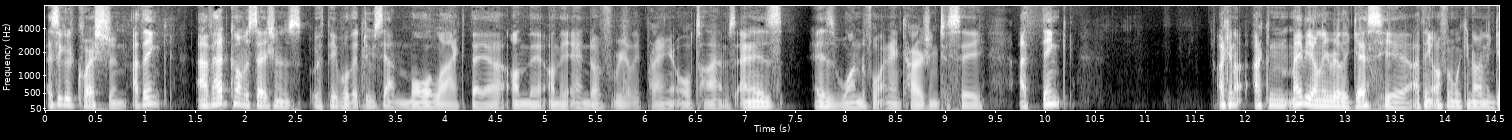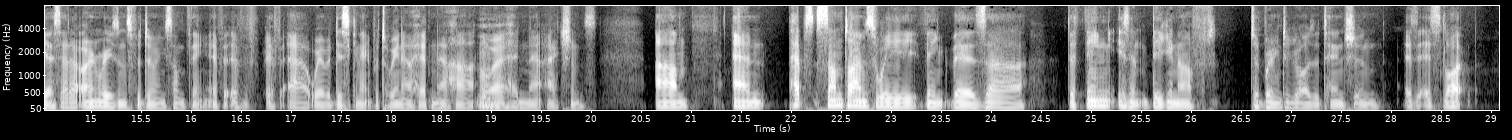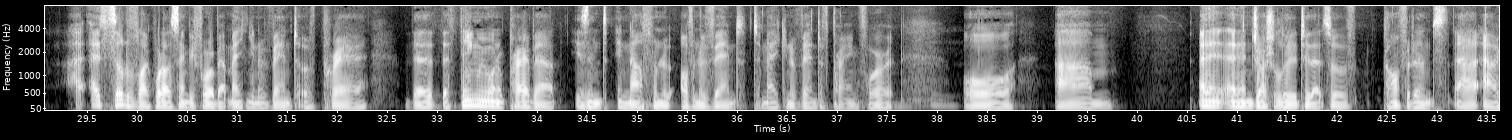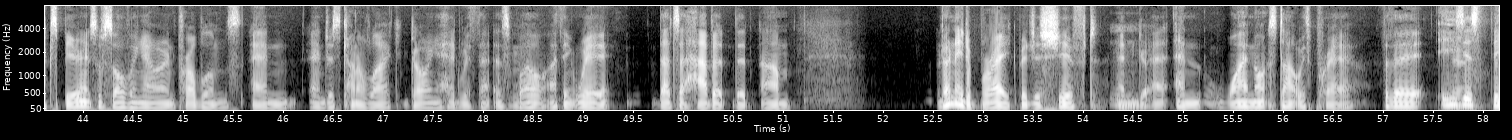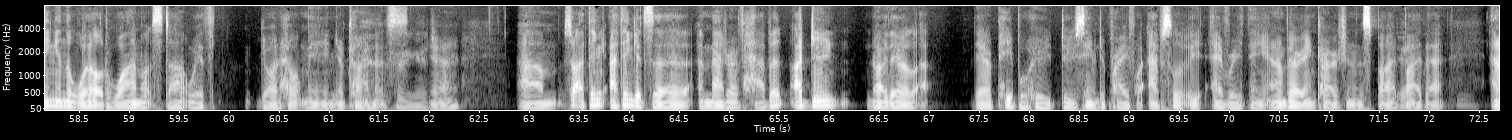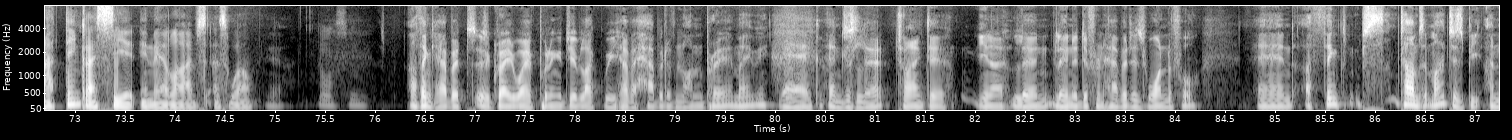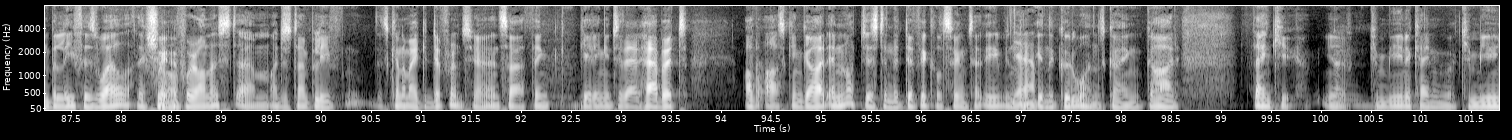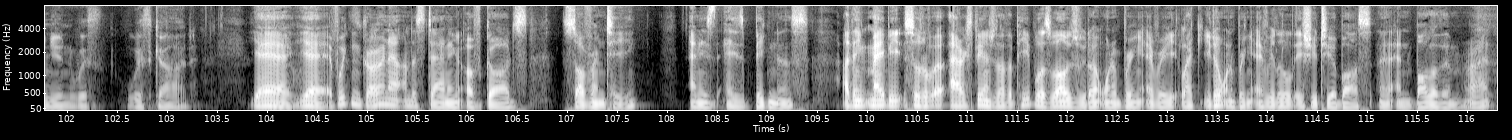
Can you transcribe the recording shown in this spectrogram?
that's a good question. I think I've had conversations with people that do sound more like they are on the on the end of really praying at all times, and it is it is wonderful and encouraging to see. I think I can I can maybe only really guess here. I think often we can only guess at our own reasons for doing something. If if if our, we have a disconnect between our head and our heart, or Mm. our head and our actions, um, and perhaps sometimes we think there's uh, the thing isn't big enough to bring to God's attention. It's, it's like it's sort of like what I was saying before about making an event of prayer. The the thing we want to pray about isn't enough of an- event to make an event of praying for it, or um, and then, and then Josh alluded to that sort of confidence, uh, our experience of solving our own problems, and and just kind of like going ahead with that as Mm. well. I think we're that's a habit that um, we don't need to break, but just shift and Mm. and, and why not start with prayer for the easiest thing in the world? Why not start with God help me in your Yeah, kindness? very good. You know. Um, so I think I think it's a, a matter of habit. I do know there are there are people who do seem to pray for absolutely everything, and I'm very encouraged and inspired Yeah. by that. And I think I see it in their lives as well. Yeah, Awesome. I think habit is a great way of putting it, Jibb. Like we have a habit of non-prayer, maybe, Yeah, and just learn trying to you know learn learn a different habit is wonderful. And I think sometimes it might just be unbelief as well. If, Sure. we're, if we're honest, um, I just don't believe it's going to make a difference. You know? And so I think getting into that habit of asking God, and not just in the difficult circumstances, even Yeah. in the good ones, going, God, thank you. You know, communicating with communion with with God. Yeah, yeah. If we can grow in our understanding of God's sovereignty and his his bigness, I think maybe sort of our experience with other people as well is we don't want to bring every like you don't want to bring every little issue to your boss and, and bother them, right?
